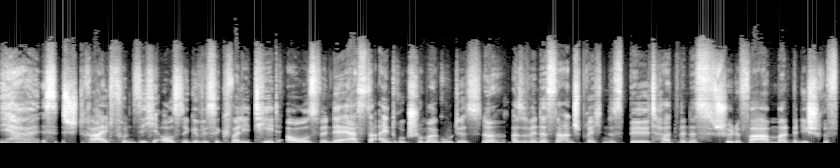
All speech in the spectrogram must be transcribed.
ja, es strahlt von sich aus eine gewisse Qualität aus, wenn der erste Eindruck schon mal gut ist, ne? Also wenn das ein ansprechendes Bild hat, wenn das schöne Farben hat, wenn die Schrift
